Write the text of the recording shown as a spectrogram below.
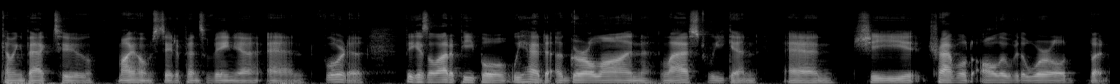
coming back to my home state of Pennsylvania and Florida. Because a lot of people, we had a girl on last weekend and she traveled all over the world, but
